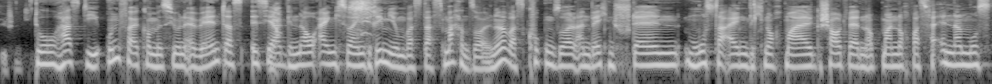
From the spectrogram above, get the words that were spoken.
definitiv. Du hast die Unfallkommission erwähnt. Das ist ja, ja, genau eigentlich so ein Gremium, was das machen soll, ne? was gucken soll, an welchen Stellen muss da eigentlich nochmal geschaut werden, ob man noch was verändern muss,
